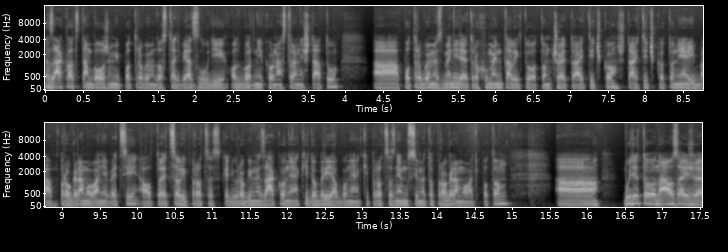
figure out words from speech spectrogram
Ten základ tam bol, že my potrebujeme dostať viac ľudí, odborníkov na strane štátu a potrebujeme zmeniť aj trochu mentalitu o tom, čo je to IT. Že to IT to nie je iba programovanie veci, ale to je celý proces. Keď urobíme zákon nejaký dobrý alebo nejaký proces, nemusíme to programovať potom. A bude to naozaj, že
